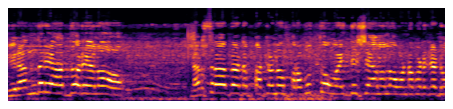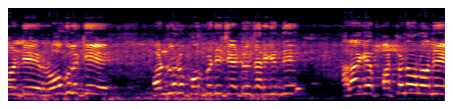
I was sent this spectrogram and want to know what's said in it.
వీరందరి ఆధ్వర్యంలో నరసరావుపేట పట్టణం ప్రభుత్వ వైద్యశాలలో ఉండబడినటువంటి రోగులకి పండ్లను పంపిణీ చేయడం జరిగింది. అలాగే పట్టణంలోని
